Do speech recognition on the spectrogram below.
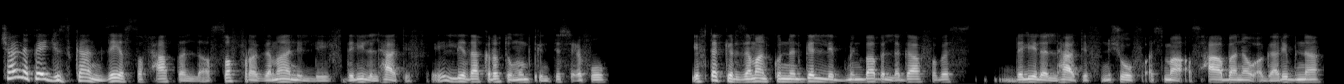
تشاينا بيجز كان زي الصفحات الصفرة زمان اللي في دليل الهاتف اللي ذاكرته ممكن تسعفه. يفتكر زمان كنا نقلب من باب اللقافة بس دليل الهاتف نشوف أسماء أصحابنا وأقاربنا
